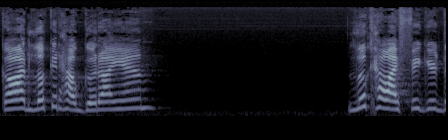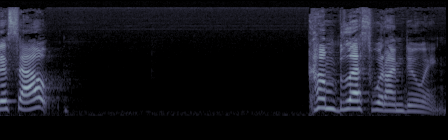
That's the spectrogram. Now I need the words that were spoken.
God, look at how good I am. Look how I figured this out. Come bless what I'm doing.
